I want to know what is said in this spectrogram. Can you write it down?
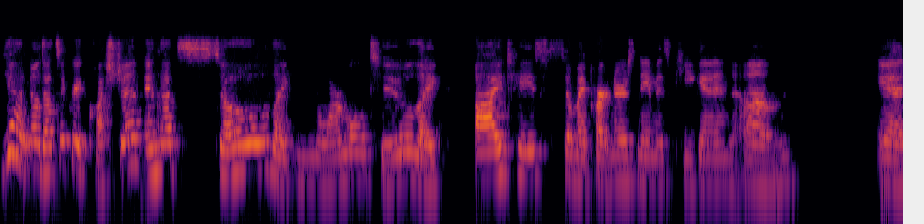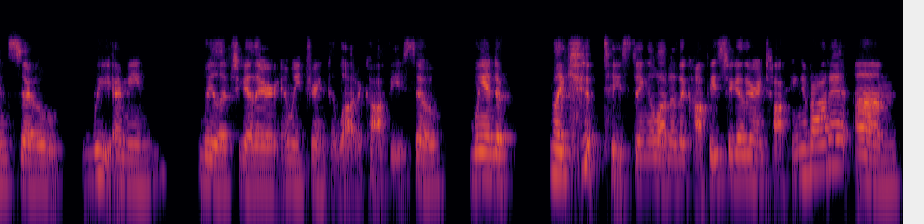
yeah no that's a great question and that's so like normal too like I taste so my partner's name is Keegan um and so we I mean we live together and we drink a lot of coffee. So we end up like tasting a lot of the coffees together and talking about it. Um,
